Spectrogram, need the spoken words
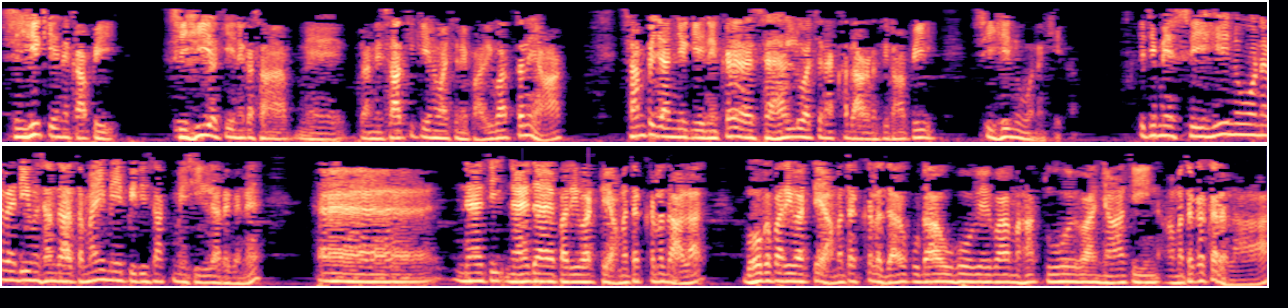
සිහි කියන එක අපි සිහිය කියන එක මේ ගන්නේ සති කියන වචනේ පරිවර්තනයක් සම්පජඤ්ඤය කියන එක සහැල්ලු වචනයක් හදාගෙන තියෙනවා අපි සිහි නුවණ කියලා. ඉතින් මේ සිහි නුවණ වැඩි වීම සඳහා තමයි මේ පිරිසක් මේ සිල් අරගෙන නැති ණයදාය පරිවර්තය අමතක කරලා දාලා භෝග පරිවර්තය අමතක කළ දව කුඩා වූ හෝ වේවා මහත් වූ හෝ වේවා ඥාතීන් අමතක කරලා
